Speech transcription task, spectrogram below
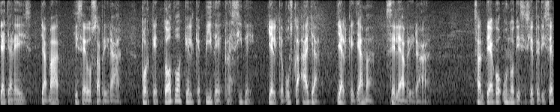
y hallaréis. Llamad y se os abrirá. Porque todo aquel que pide, recibe y el que busca halla, y al que llama se le abrirá. Santiago 1.17 dice,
